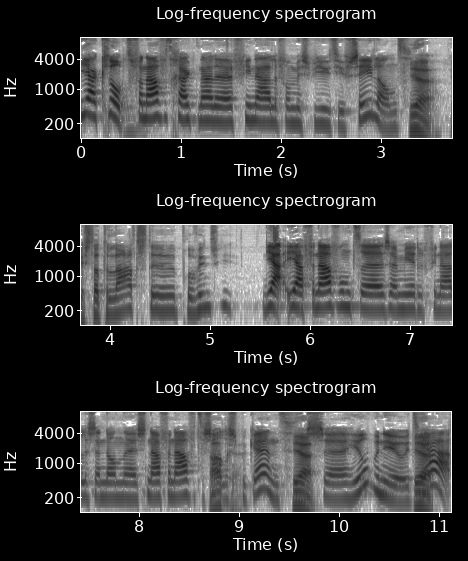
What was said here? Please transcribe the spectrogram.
Ja, klopt. Vanavond ga ik naar de finale van Miss Beauty of Zeeland. Ja. Is dat de laatste provincie? Ja, ja vanavond eh, zijn meerdere finales en dan is na vanavond is alles bekend. Ja. Dus eh, heel benieuwd, Ja. ja.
